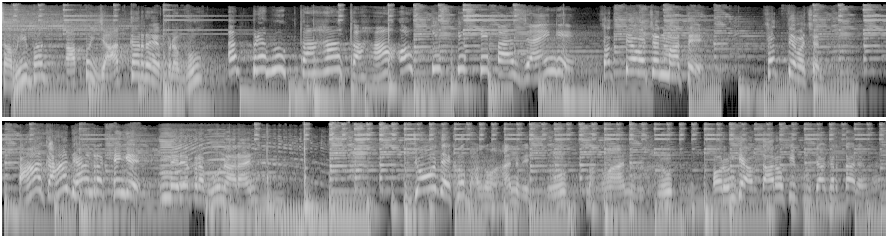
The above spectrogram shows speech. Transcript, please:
सभी भक्त आपको याद कर रहे हैं प्रभु। अब प्रभु कहाँ कहाँ और किस किस के पास जाएँगे? सत्य वचन माते सत्य वचन कहाँ कहाँ ध्यान रखेंगे मेरे प्रभु नारायण? जो देखो भगवान विष्णु भगवान विष्णु और उनके अवतारों की पूजा करता रहना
